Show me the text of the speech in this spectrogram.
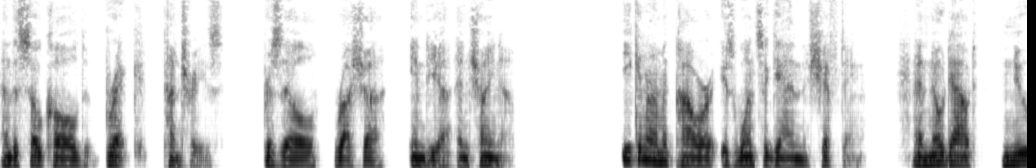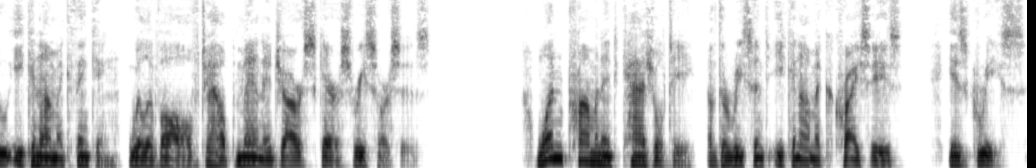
and the so-called BRIC countries, Brazil, Russia, India, and China. Economic power is once again shifting, and no doubt new economic thinking will evolve to help manage our scarce resources. One prominent casualty of the recent economic crises is Greece,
